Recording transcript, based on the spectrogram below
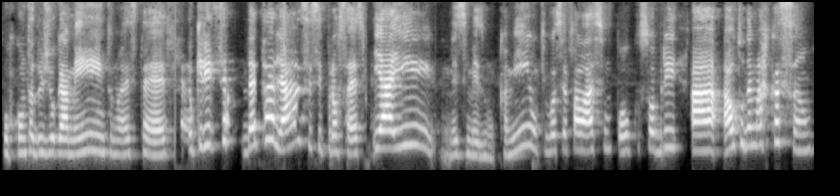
por conta do julgamento no STF. Eu queria que você detalhasse esse processo. E aí, nesse mesmo caminho, que você falasse um pouco sobre a autodemarcação.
